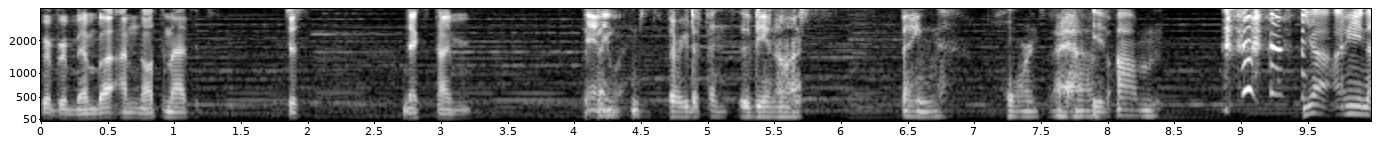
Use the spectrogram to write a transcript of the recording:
Remember, I'm not mad at you. Just next time. But Anyway, I'm just very defensive, you know, thing, horns that I have. It's- um, yeah, I mean,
